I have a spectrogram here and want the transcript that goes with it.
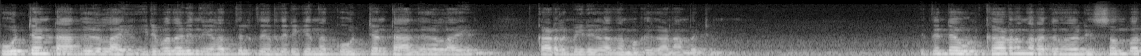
കൂറ്റൻ ടാങ്കുകളായി ഇരുപതടി നീളത്തിൽ തീർത്തിരിക്കുന്ന കൂറ്റൻ ടാങ്കുകളായും കടൽ മീനുകളെ നമുക്ക് കാണാൻ പറ്റും. ഇതിന്റെ ഉദ്ഘാടനം നടക്കുന്നത് ഡിസംബർ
